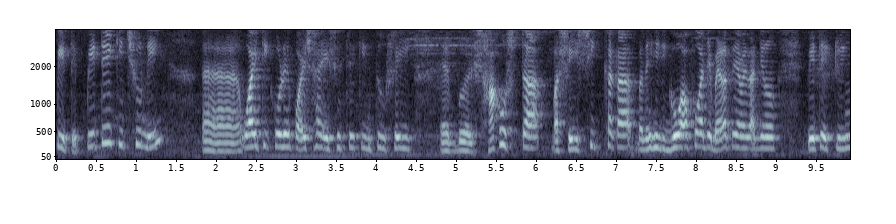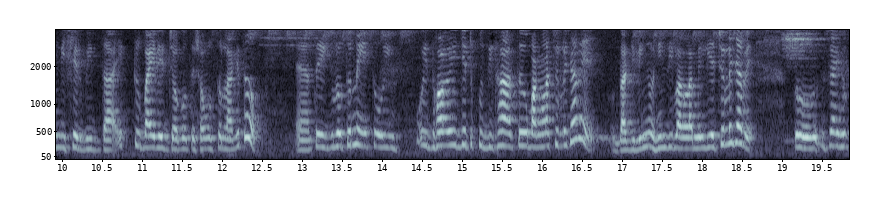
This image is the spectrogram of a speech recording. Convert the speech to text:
পেটে। পেটে কিছু নেই। ওয়াইটি করে পয়সা এসেছে, কিন্তু সেই সাহসটা বা সেই শিক্ষাটা মানে গোয়া ফোয়া যে বেড়াতে যাবে, তার জন্য পেটে একটু ইংলিশের বিদ্যা, একটু বাইরের জগতে সমস্ত লাগে তো? তো এগুলো তো নেই, তো ওই ওই ধর, ওই যেটুকু দীঘাতেও বাংলা চলে যাবে দার্জিলিংয়েও হিন্দি বাংলা মিলিয়ে চলে যাবে, তো যাই হোক,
